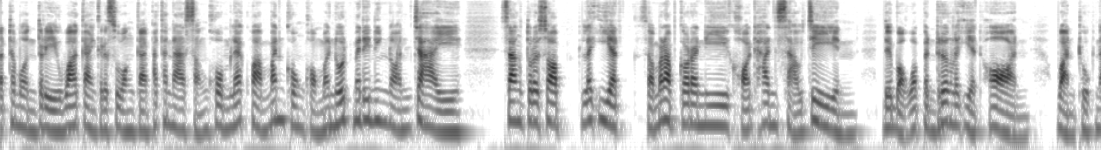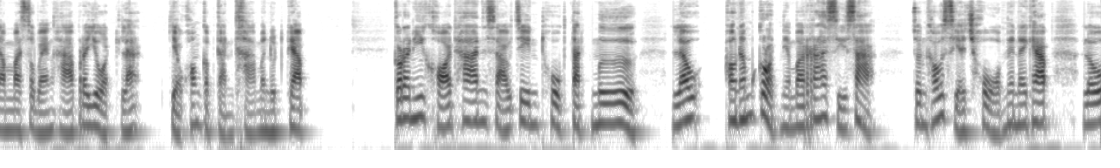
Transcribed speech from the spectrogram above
รัฐมนตรีว่าการกระทรวงการพัฒนาสังคมและความมั่นคงของมนุษย์ไม่ได้นิ่งนอนใจ สั่งตรวจสอบละเอียดสำหรับกรณีขอทานสาวจีน โดยบอกว่าเป็นเรื่องละเอียดอ่อน หวันถูกนำมาสแสวงหาประโยชน์ และเกี่ยวข้องกับการค้ามนุษย์ครับ กรณีขอทานสาวจีนถูกตัดมือ แล้วเอาน้ำกรดเนี่ยมาราดศีรษะ จนเขาเสียโฉมเนี่ยนะครับ แล้ว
